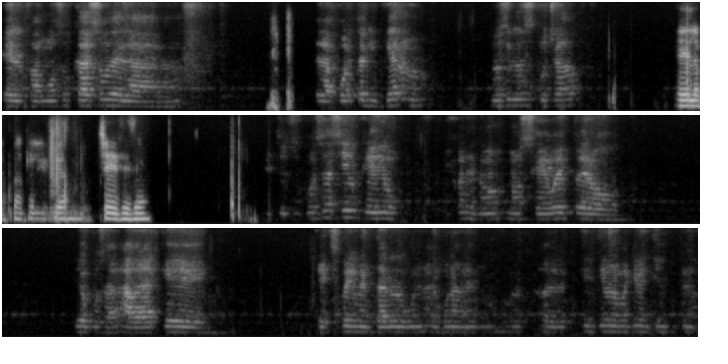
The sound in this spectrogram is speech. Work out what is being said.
el famoso caso de la la puerta al infierno. No sé si lo has escuchado. Eh, la puerta al infierno. Sí, sí, sí. Entonces, cosas así que digo, híjole, no, no sé, güey, pero digo, pues habrá que, experimentarlo alguna, alguna vez, ¿no? A ver, tiene una máquina de tiempo que nos,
